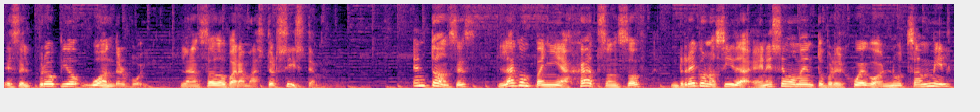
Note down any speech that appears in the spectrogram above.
es el propio Wonder Boy, lanzado para Master System. Entonces, la compañía Hudson Soft, reconocida en ese momento por el juego Nuts and Milk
